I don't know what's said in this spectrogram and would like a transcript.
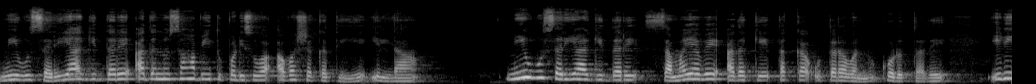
ನೀವು ಸರಿಯಾಗಿದ್ದರೆ ಅದನ್ನು ಸಾಬೀತುಪಡಿಸುವ ಅವಶ್ಯಕತೆಯೇ ಇಲ್ಲ. ನೀವು ಸರಿಯಾಗಿದ್ದರೆ ಸಮಯವೇ ಅದಕ್ಕೆ ತಕ್ಕ ಉತ್ತರವನ್ನು ಕೊಡುತ್ತದೆ. ಇಡೀ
